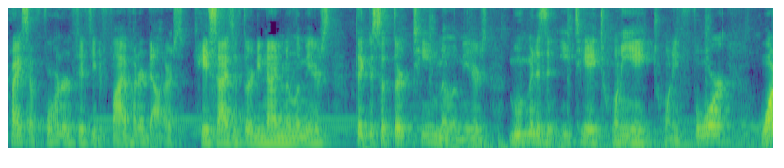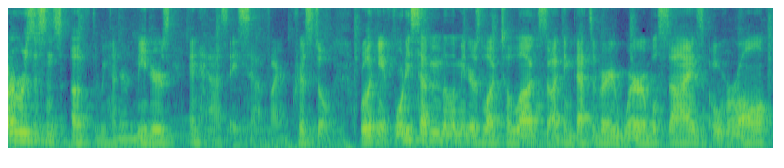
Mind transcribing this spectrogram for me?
price of 450 to $500, case size of 39 millimeters, thickness of 13 millimeters, movement is an ETA 2824, water resistance of 300 meters, and has a sapphire crystal. We're looking at 47 millimeters lug to lug, so I think that's a very wearable size overall.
